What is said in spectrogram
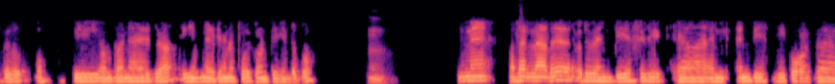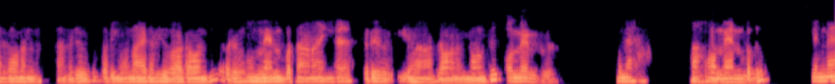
ഒരു മുപ്പത്തി ഒമ്പതിനായിരം രൂപ ഇ എം ഐ ഇങ്ങനെ പോയിക്കൊണ്ടിരിക്കുന്നുണ്ട് ഇപ്പോ. പിന്നെ അതല്ലാതെ ഒരു N B F N B F G loan ഉണ്ട്. അതൊരു പതിമൂന്നായിരം രൂപ ലോൺ ഒരു ഒന്ന് എൺപതാണ് അതിന്റെ ഒരു ലോൺ എമൗണ്ട് ഒന്ന് എൺപത് പിന്നെ ആ ഒന്ന് എൺപത് പിന്നെ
